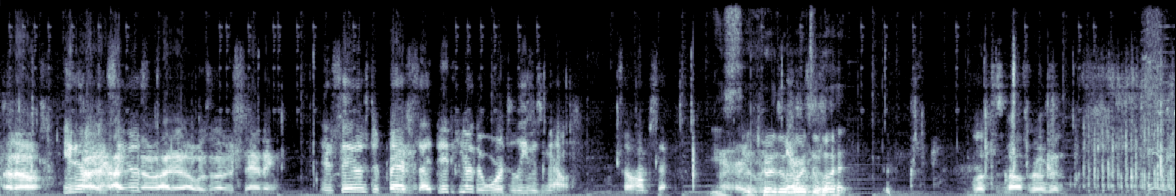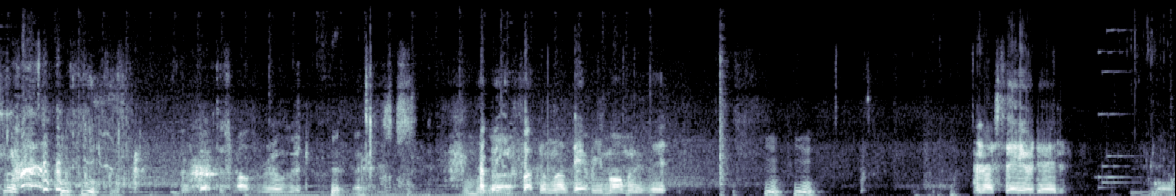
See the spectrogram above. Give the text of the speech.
I know. You know, I, in I, Seo's, know, I, I wasn't understanding. in Seo's defense, I did hear the words leave his mouth. So I'm saying. You I heard you heard the words of what? Left his mouth real good. That just smells real good. oh I my bet you fucking loved every moment of it. And I Seo did. No.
